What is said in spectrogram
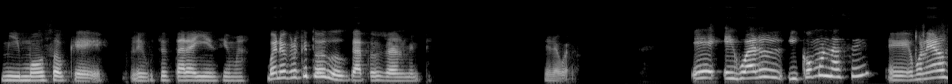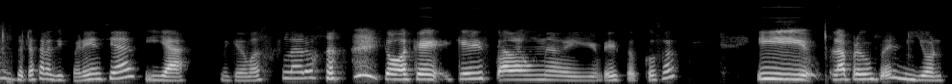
mimoso que le gusta estar ahí encima. Bueno, creo que todos los gatos realmente. Pero bueno. Eh, igual, ¿y cómo nace? Eh, bueno, ya nos explicaste las diferencias y ya me quedó más claro como que qué es cada una de, de estas cosas. Y la pregunta del millón,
